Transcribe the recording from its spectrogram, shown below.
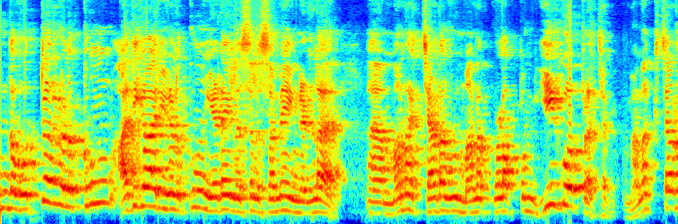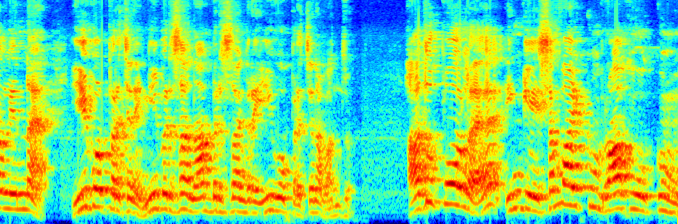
இந்த ஒற்றர்களுக்கும் அதிகாரிகளுக்கும் இடையில சில சமயங்களில் மனச்சடவு மனக்குழப்பம் ஈகோ பிரச்சனை. மனச்சடவு என்ன? ஈகோ பிரச்சனை. நீ பெருசா நான் பெருசாங்கிற ஈகோ பிரச்சனை வந்துடும் அதுபோல இங்கே செவ்வாய்க்கும் ராகுவுக்கும்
